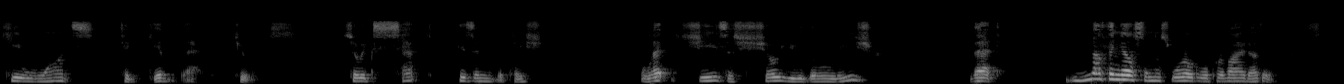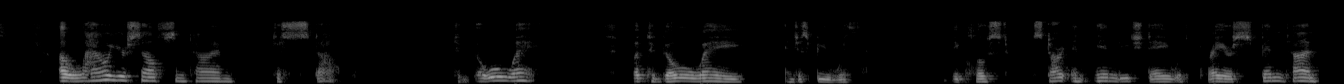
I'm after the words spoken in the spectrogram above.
He wants to give that to us. So accept his invitation. Let Jesus show you the leisure that nothing else in this world will provide otherwise. Allow yourself some time to stop, to go away, but to go away and just be with him. Be close to him. Start and end each day with prayer. Spend time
